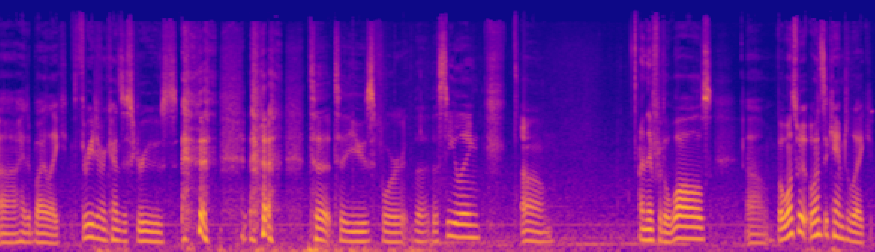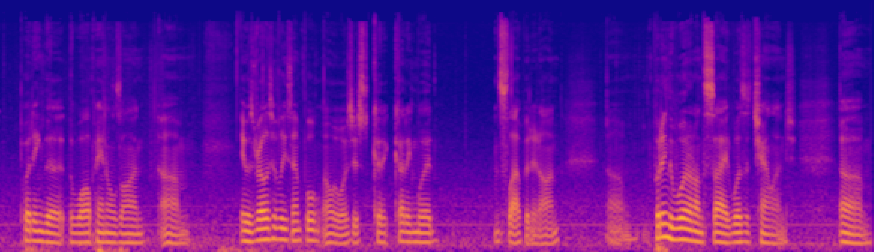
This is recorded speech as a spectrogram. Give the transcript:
uh, I had to buy like three different kinds of screws to to use for the the ceiling, um, and then for the walls. Um, but once we, once it came to like putting the the wall panels on, um, it was relatively simple. All it was just cut, cutting wood and slapping it on. Um, putting the wood on the side was a challenge. Um,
